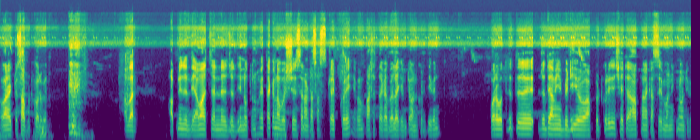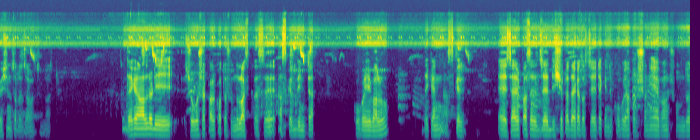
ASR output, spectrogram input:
আমার একটু সাপোর্ট করবেন। আবার আপনি যদি আমার চ্যানেলে যদি নতুন হয়ে থাকেন, অবশ্যই চ্যানেলটা সাবস্ক্রাইব করে এবং পাশে থাকা বেল আইকনটি অন করে দিবেন। পরবর্তীতে যদি আমি ভিডিও আপলোড করি, সেটা আপনার কাছে মানে নোটিফিকেশন চলে যাওয়ার জন্য দেখেন অলরেডি শুভ সকাল, কত সুন্দর লাগতেছে আজকের দিনটা। খুবই ভালো। দেখেন আজকের চারিপাশের যে দৃশ্যটা দেখা যাচ্ছে, এটা কিন্তু খুবই আকর্ষণীয় এবং সুন্দর।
